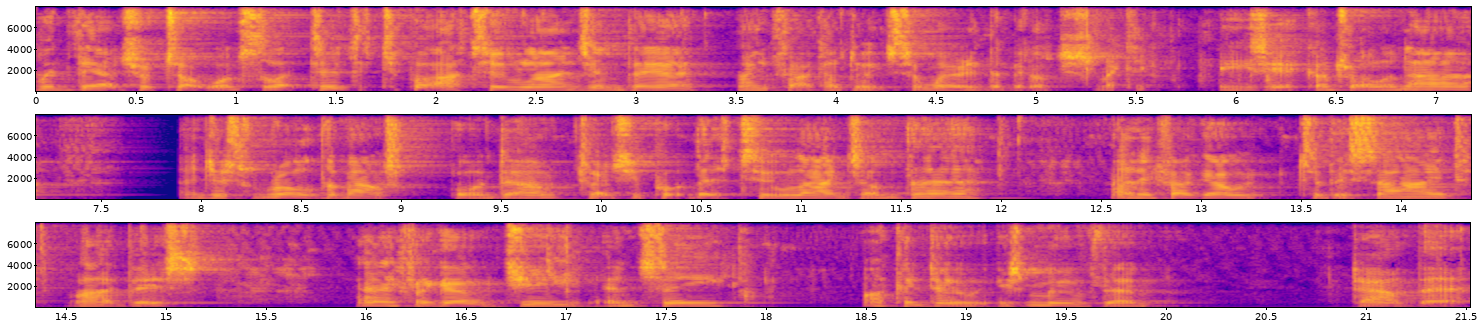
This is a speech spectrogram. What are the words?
with the actual top one selected, to put our two lines in there, in fact I'll do it somewhere in the middle, just make it easier. Control and R, and just roll the mouse button down to actually put those two lines on there. And if I go to the side, like this, and if I go G and what I can do is move them down there.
